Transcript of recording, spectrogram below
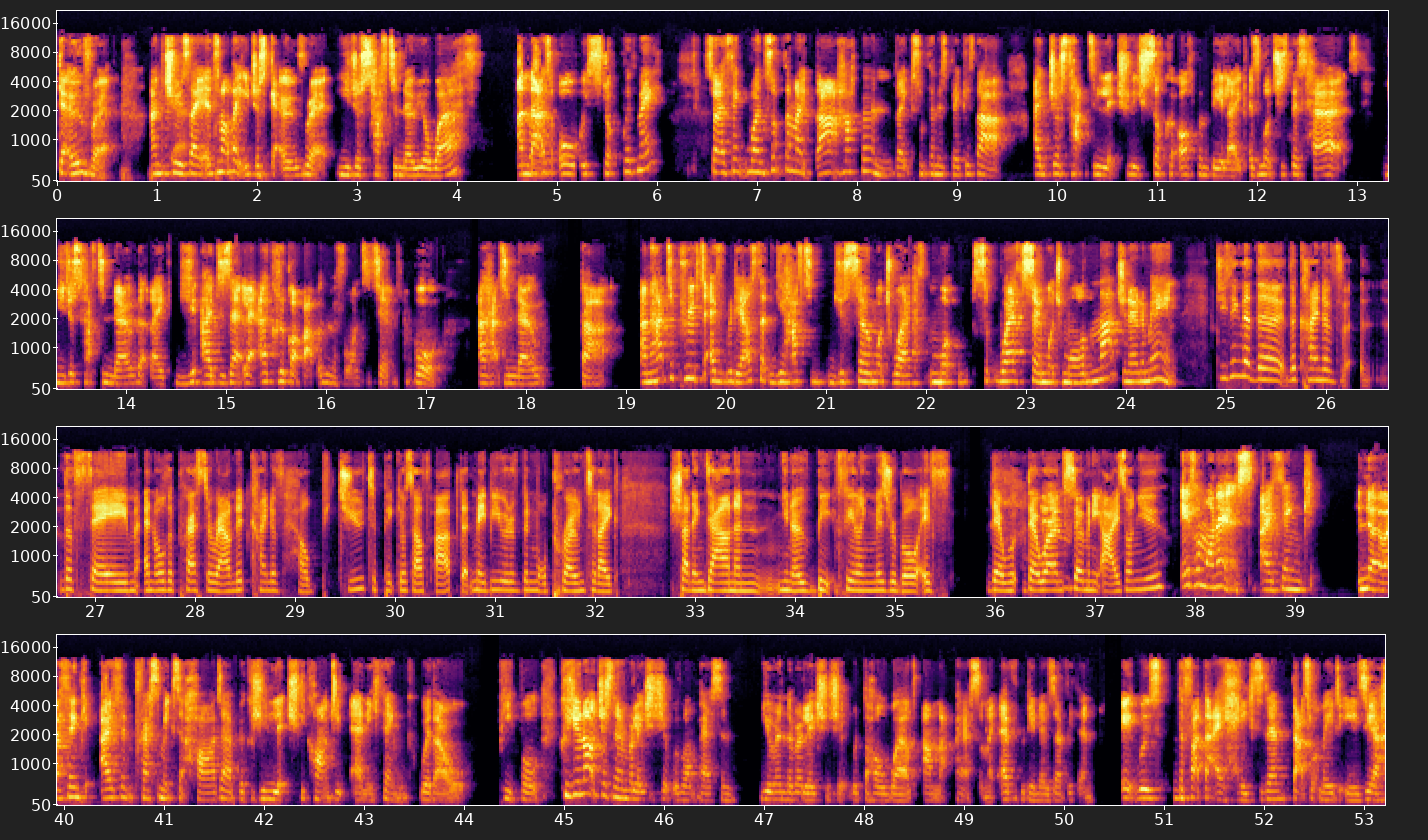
get over it? And she was like it's not that you just get over it you just have to know your worth. And that has always stuck with me. So I think when something like that happened, like something as big as that, I just had to literally suck it up and be like, as much as this hurts, you just have to know that like you, I deserve. Like I could have got back with him if I wanted to, but I had to know that, and I had to prove to everybody else that you have to. You're so much worth, mo- worth so much more than that. Do you know what I mean? Do you think that the the kind of the fame and all the press around it kind of helped you to pick yourself up? That maybe you would have been more prone to like shutting down and you know be feeling miserable if there were there weren't um, so many eyes on you. If I'm honest, I think no. I think I think press makes it harder because you literally can't do anything without people because you're not just in a relationship with one person. You're in the relationship with the whole world and that person. Like everybody knows everything. It was the fact that I hated him. That's what made it easier.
